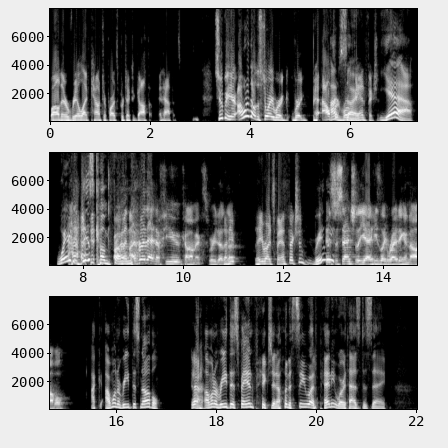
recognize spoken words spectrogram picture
while their real life counterparts protected Gotham. It happens. Superhero. I want to know the story where, where Alfred i'm wrote sorry fan fiction. yeah where did this come from I, and I've read that in a few comics where he does That he, that. that he writes fan fiction? really It's essentially, yeah, he's like writing a novel. i, I want to read this novel Yeah. I want to read this fan fiction. I want to see what Pennyworth has to say.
